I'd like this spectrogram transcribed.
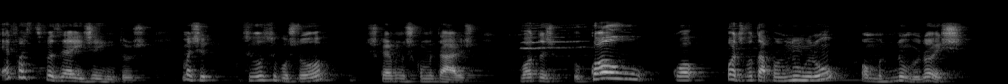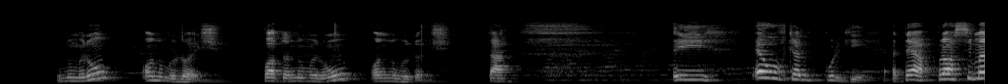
é fácil de fazer aí, intros. Mas se você gostou, escreve nos comentários. Votas, qual, qual, podes votar para o número 1 um, ou o número 2? O número 1 um, ou o número 2? Vota número 1 um, ou número 2. Tá? E eu vou ficando por aqui. Até a próxima.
